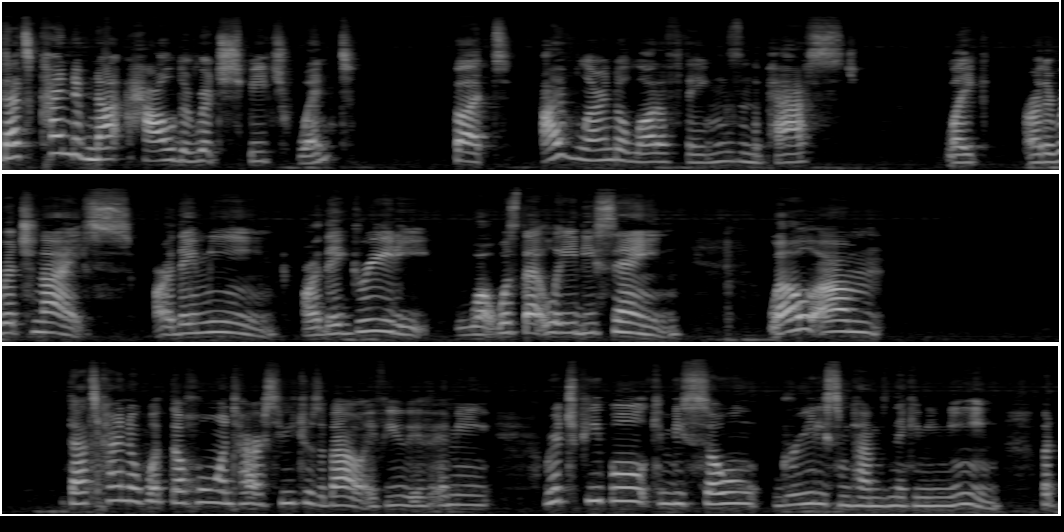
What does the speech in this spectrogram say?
that's kind of not how the rich speech went, but I've learned a lot of things in the past. Like, are the rich nice? Are they mean? Are they greedy? What was that lady saying? Well, um, that's kind of what the whole entire speech was about. If you, if, I mean, rich people can be so greedy sometimes and they can be mean. But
